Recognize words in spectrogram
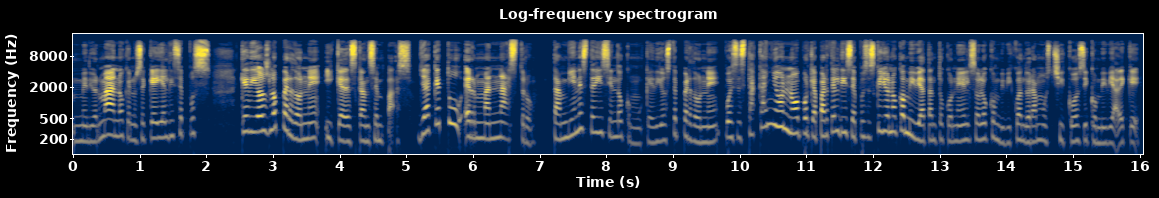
medio hermano, que no sé qué. Y él dice, pues que Dios lo perdone y que descanse en paz. Ya que tu hermanastro también esté diciendo como que Dios te perdone, pues está cañón, ¿no? Porque aparte él dice, pues es que yo no convivía tanto con él, solo conviví cuando éramos chicos y convivía de que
